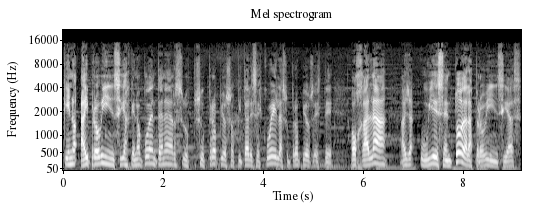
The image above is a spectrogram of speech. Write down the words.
que no hay provincias que no pueden tener sus, sus propios hospitales, escuelas, sus propios, este, ojalá haya, hubiesen todas las provincias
